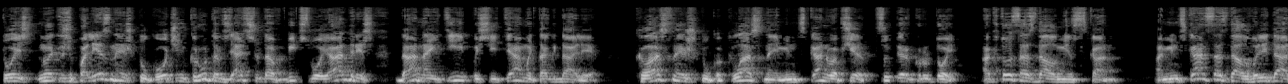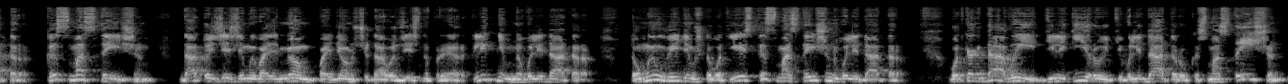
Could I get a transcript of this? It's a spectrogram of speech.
То есть, ну это же полезная штука, очень круто взять сюда, вбить свой адрес, да, найти по сетям и так далее. Классная штука, классная, Mintscan вообще супер крутой. А кто создал Mintscan? А Mintscan создал валидатор Cosmostation. Да, то есть, если мы возьмем, пойдем сюда, вот здесь, например, кликнем на валидаторов, то мы увидим, что вот есть Cosmostation валидатор. Вот когда вы делегируете валидатору Cosmostation,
